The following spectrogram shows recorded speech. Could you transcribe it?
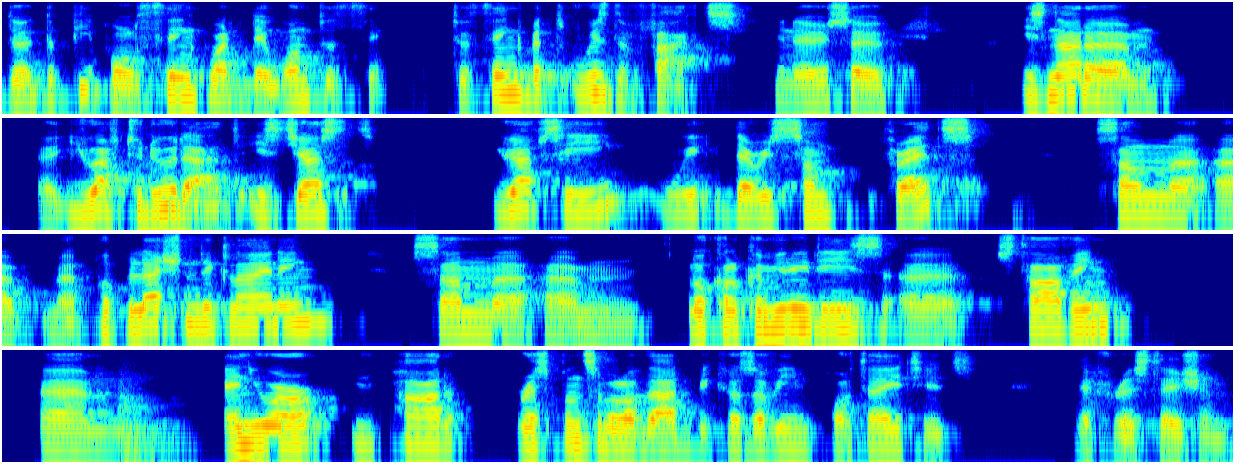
the, the people think what they want to think, to think, but with the facts, you know, so it's not a, um, you have to do that. It's just, you have see, we, there is some threats, some uh, uh, population declining, some uh, um, local communities starving, um, and you are in part responsible of that because of imported deforestation.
